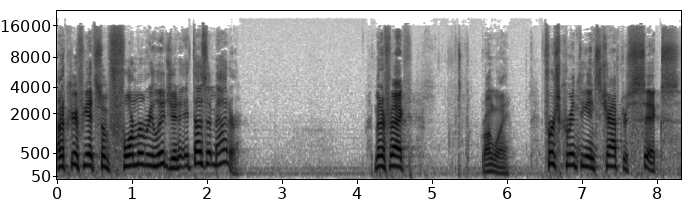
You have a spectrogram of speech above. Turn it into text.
I don't care if you had some former religion, it doesn't matter. Matter of fact, wrong way. 1 Corinthians chapter 6.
